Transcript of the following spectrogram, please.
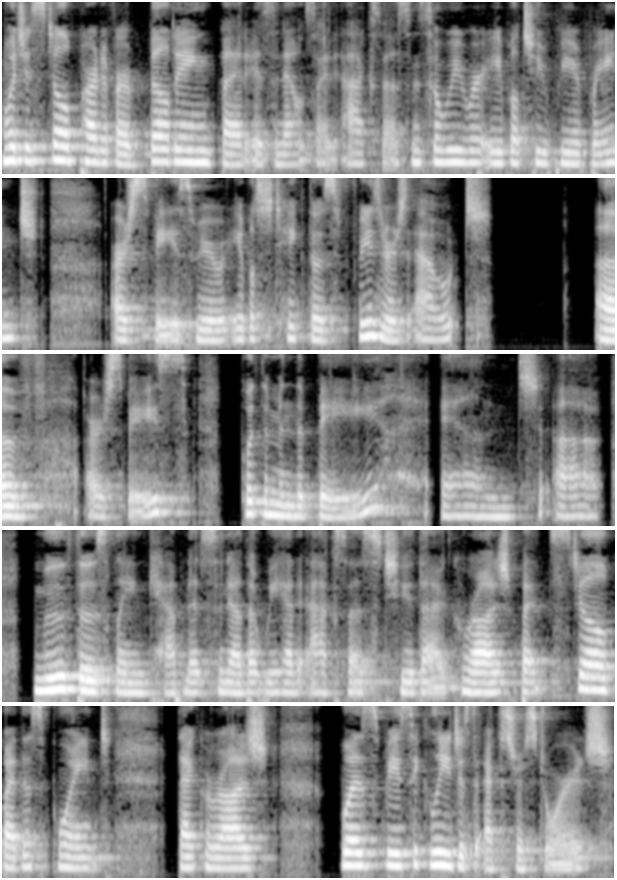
which is still part of our building, but is an outside access. And so we were able to rearrange our space. We were able to take those freezers out of our space, put them in the bay, and uh, move those lane cabinets. So now that we had access to that garage, but still by this point, that garage was basically just extra storage.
